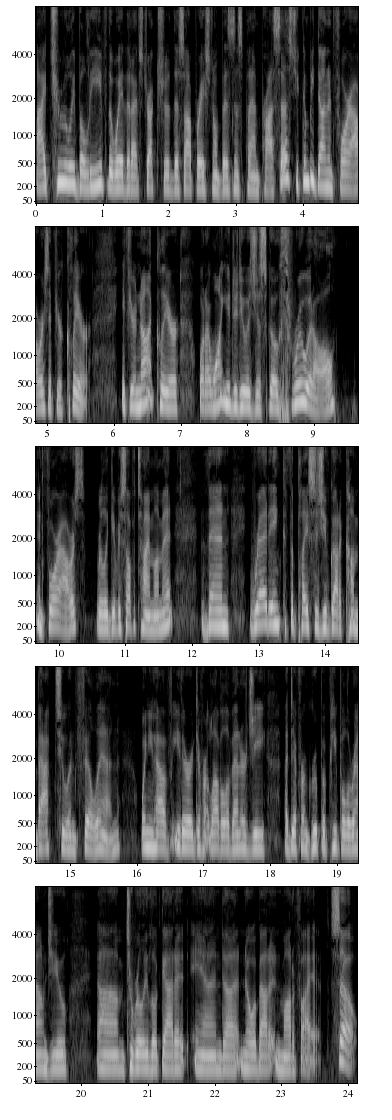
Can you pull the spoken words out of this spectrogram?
I truly believe the way that I've structured this operational business plan process, you can be done in four hours if you're clear. If you're not clear, what I want you to do is just go through it all in four hours, really give yourself a time limit. Then red ink the places you've got to come back to and fill in when you have either a different level of energy, a different group of people around you um, to really look at it and uh, know about it and modify it. So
